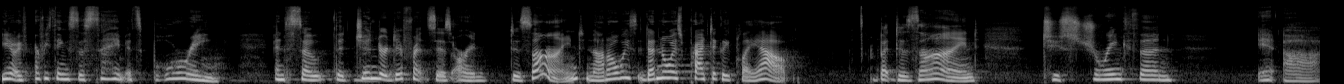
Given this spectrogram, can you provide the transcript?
you know if everything's the same it's boring. And so the gender differences are designed not always it doesn't always practically play out but designed to strengthen, uh,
